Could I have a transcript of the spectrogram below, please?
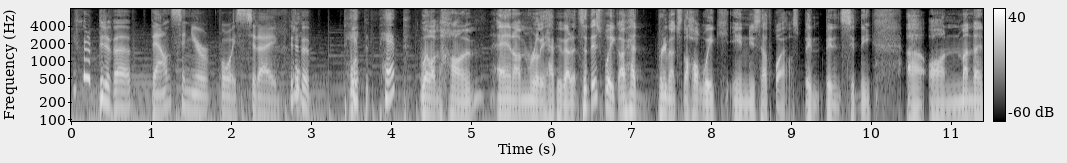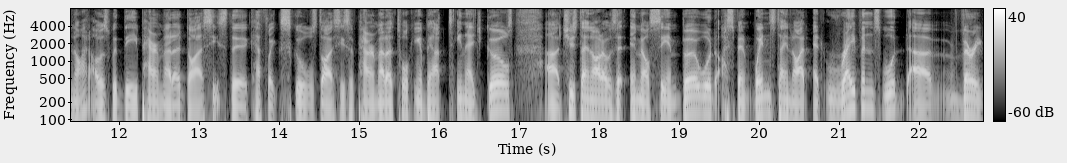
You've got a bit of a bounce in your voice today. Bit of a pep. pep. Well, I'm home and I'm really happy about it. So this week I've had pretty much the whole week in New South Wales. Been been in Sydney. Uh, on Monday night I was with the Parramatta Diocese, the Catholic Schools Diocese of Parramatta, talking about teenage girls. Uh, Tuesday night I was at MLC in Burwood. I spent Wednesday night at Ravenswood. Uh, very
